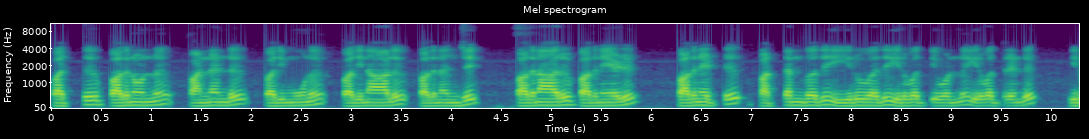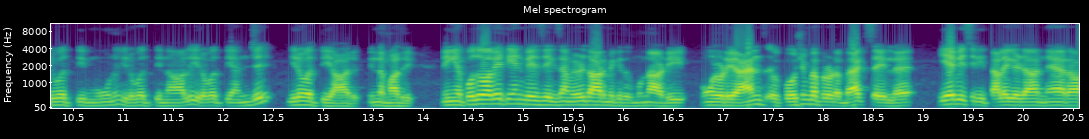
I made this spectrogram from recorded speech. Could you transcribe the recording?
பத்து பதினொன்று பன்னெண்டு பதிமூணு பதினாலு பதினஞ்சு பதினாறு பதினேழு பதினெட்டு பத்தொன்பது இருபது இருபத்தி ஒன்று இருபத்தி ரெண்டு இருபத்தி மூணு இருபத்தி நாலு இருபத்தி அஞ்சு இருபத்தி ஆறு. இந்த மாதிரி. நீங்கள் பொதுவாகவே டிஎன்பிஎஸ்சி எக்ஸாம் எழுத ஆரம்பிக்கிறதுக்கு முன்னாடி உங்களுடைய ஆன்சர் கொஷின் பேப்பரோட பேக் சைடில் ஏபிசிடி தலைகீழா நேரா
